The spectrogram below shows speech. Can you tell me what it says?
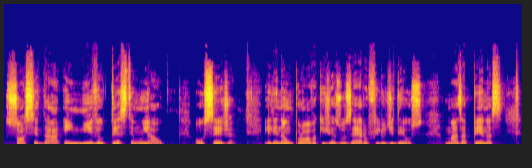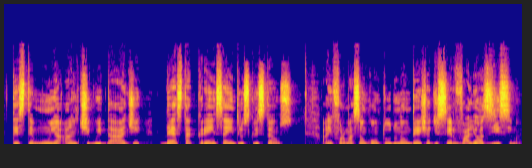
só se dá em nível testemunhal, ou seja, ele não prova que Jesus era o Filho de Deus, mas apenas testemunha a antiguidade desta crença entre os cristãos. A informação, contudo, não deixa de ser valiosíssima.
